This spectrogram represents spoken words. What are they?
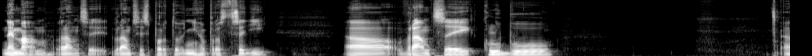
nemám v rámci, v rámci sportovního prostředí. Uh, v rámci klubu uh,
